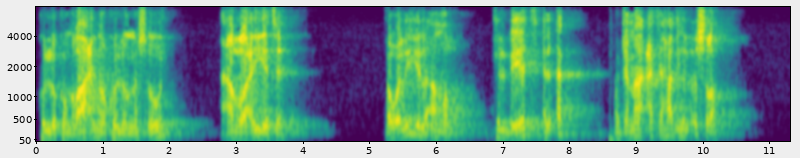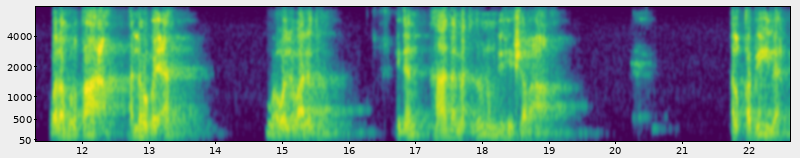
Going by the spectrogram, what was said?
كلكم راع وكل مسؤول عن رعيته. فولي الأمر في البيت الأب وجماعة هذه الأسرة. وله طاعة. هل له بيعة؟ هو والدهم إذن هذا مأذون به شرعا. القبيلة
